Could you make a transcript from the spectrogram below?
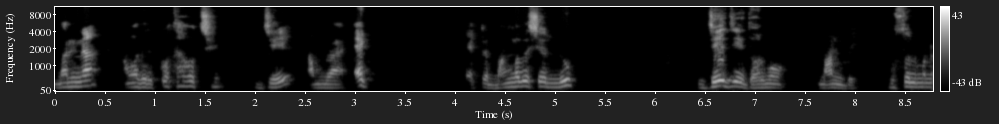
মানি না। আমাদের কথা হচ্ছে যে, আমরা এক, একটা বাংলাদেশের লোক যে যে ধর্ম মানবে। মুসলমানের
